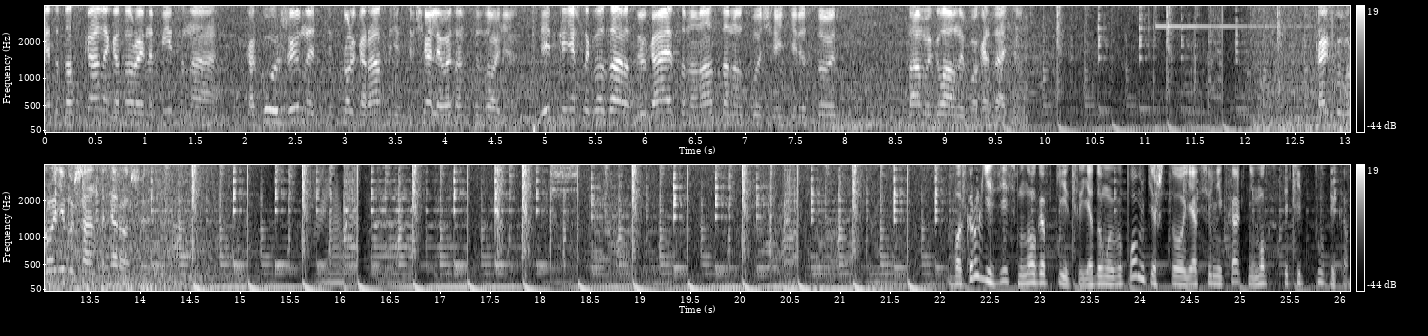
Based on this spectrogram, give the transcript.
Это доска, на которой написано, какую живность и сколько раз они встречали в этом сезоне. Здесь, конечно, глаза разбегаются, но нас в данном случае интересует самый главный показатель. Как бы вроде бы шансы хорошие. В округе здесь много птиц, и я думаю, вы помните, что я все никак не мог встретить тупиков.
